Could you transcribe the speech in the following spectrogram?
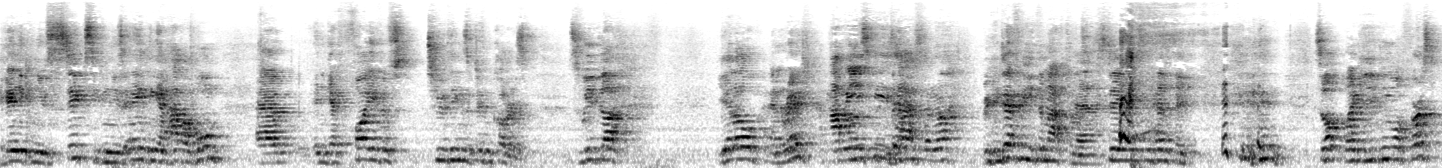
Again, you can use sticks, you can use anything you have at home. Um, and you get five of two things of different colours. So we've got yellow and red. Can we eat these after, no? we can definitely eat them afterwards. Yeah. Stay nice and healthy. so, Michael, you can go first.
